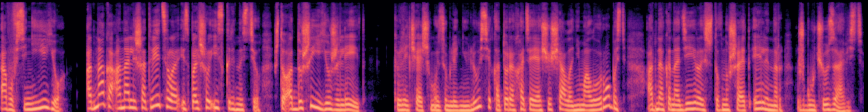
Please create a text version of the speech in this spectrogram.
а вовсе не ее. Однако она лишь ответила и с большой искренностью, что от души ее жалеет, к величайшему изумлению Люси, которая хотя и ощущала немалую робость, однако надеялась, что внушает Эленор жгучую зависть.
